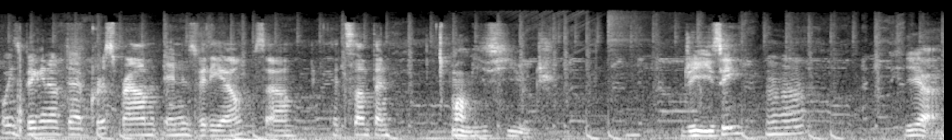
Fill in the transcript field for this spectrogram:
Well, he's big enough to have Chris Brown in his video, so it's something. Mom, he's huge. G-Eazy? Mm-hmm. Yeah.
